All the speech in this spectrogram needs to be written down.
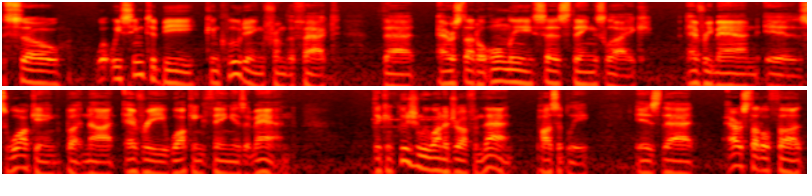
So what we seem to be concluding from the fact that Aristotle only says things like every man is walking, but not every walking thing is a man. The conclusion we want to draw from that, possibly, is that Aristotle thought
